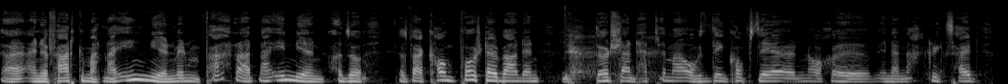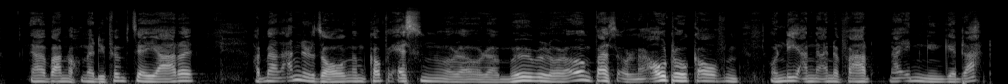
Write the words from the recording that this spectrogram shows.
äh, eine Fahrt gemacht nach Indien, mit dem Fahrrad nach Indien. Also das war kaum vorstellbar, denn Deutschland hatte immer auch den Kopf sehr noch äh, in der Nachkriegszeit, da waren noch immer die 50er Jahre, hat man andere Sorgen im Kopf, Essen oder, oder Möbel oder irgendwas oder ein Auto kaufen und nie an eine Fahrt nach Indien gedacht.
